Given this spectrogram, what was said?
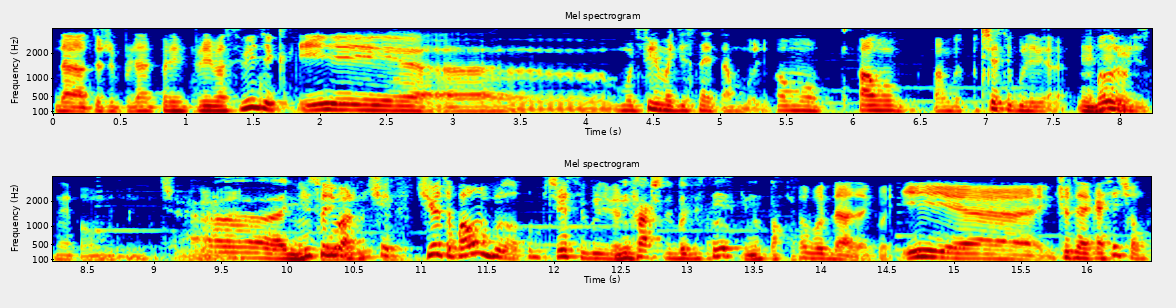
Да, тоже при- при- привез видик, и э, мультфильмы Дисней там были. По-моему, по-моему, по-моему, «Путешествие Гулливера». Был же у Диснея, по-моему, мультфильм «Путешествие Гулливера». А, Ну, Не суть помню. важно, чье- чье-то, по-моему, было. по-моему, «Путешествие Гулливера». Не факт, что это был диснейский, но посмотрим. Ну, да, такой. И э, что-то я косячил,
